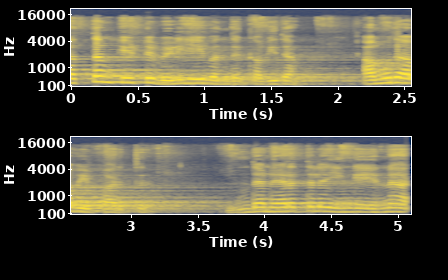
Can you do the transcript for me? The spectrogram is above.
சத்தம் கேட்டு வெளியே வந்த கவிதா அமுதாவை பார்த்து இந்த நேரத்தில் இங்கே என்ன அரை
